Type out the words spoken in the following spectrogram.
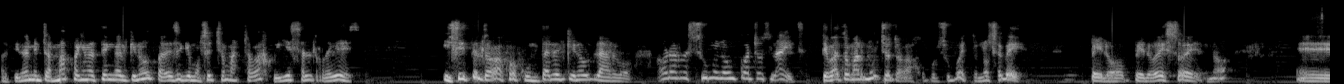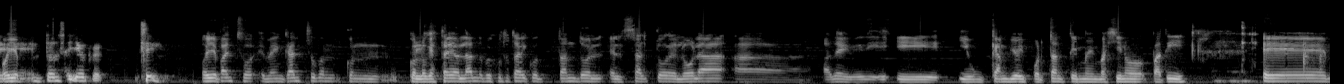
Al final, mientras más páginas tenga el keynote, parece que hemos hecho más trabajo y es al revés. Hiciste el trabajo de juntar el keynote largo. Ahora resúmelo en cuatro slides. Te va a tomar mucho trabajo, por supuesto, no se ve. Pero, pero eso es, ¿no? Eh, Oye, entonces yo creo. Sí. Oye, Pancho, me engancho con, con, con lo que estáis hablando, porque justo estáis contando el, el, salto de Lola a, a David y, y, un cambio importante, me imagino, para ti. Eh,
